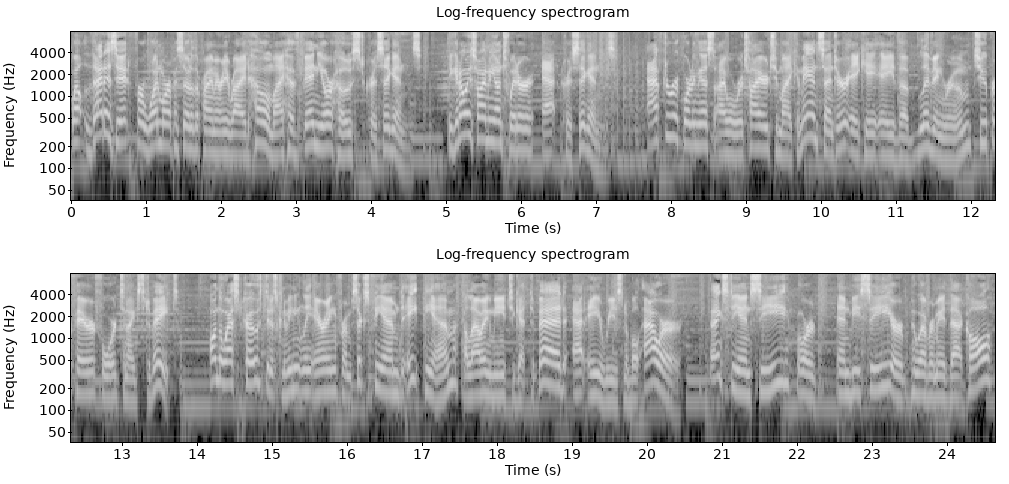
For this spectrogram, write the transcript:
Well, that is it for one more episode of the Primary Ride Home. I have been your host, Chris Higgins. You can always find me on Twitter at Chris Higgins. After recording this, I will retire to my command center, aka the living room, to prepare for tonight's debate. On the West Coast, it is conveniently airing from 6 p.m. to 8 p.m., allowing me to get to bed at a reasonable hour. Thanks, DNC, or NBC, or whoever made that call.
